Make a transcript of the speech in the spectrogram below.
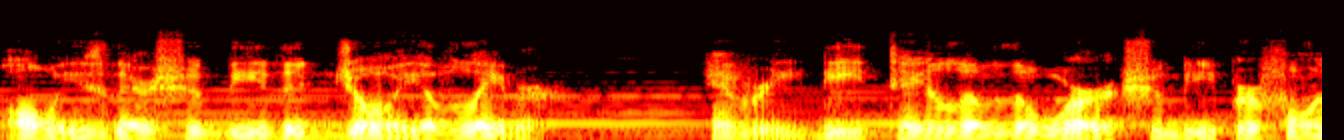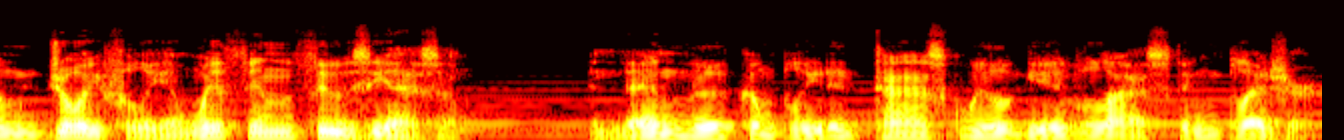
Always there should be the joy of labor. Every detail of the work should be performed joyfully and with enthusiasm and then the completed task will give lasting pleasure,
